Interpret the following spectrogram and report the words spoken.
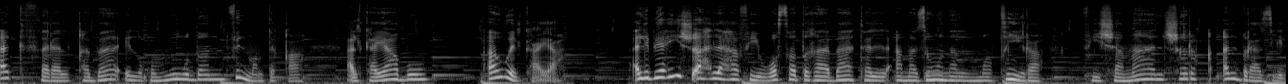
أكثر القبائل غموضا في المنطقة الكايابو أو الكايا اللي بيعيش أهلها في وسط غابات الأمازون المطيرة في شمال شرق البرازيل.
